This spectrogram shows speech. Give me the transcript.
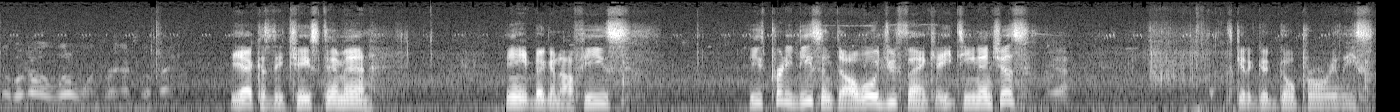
Dude, look at all the little ones right next to the bank. Yeah, 'cause they chased him in. He ain't big enough. He's, he's pretty decent though. What would you think? 18 inches? Yeah. Let's get a good GoPro release.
